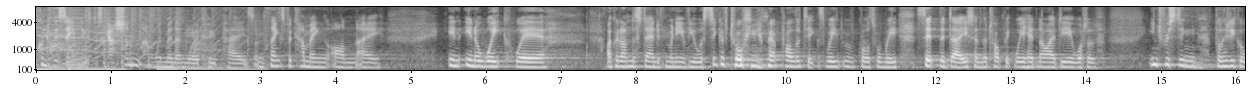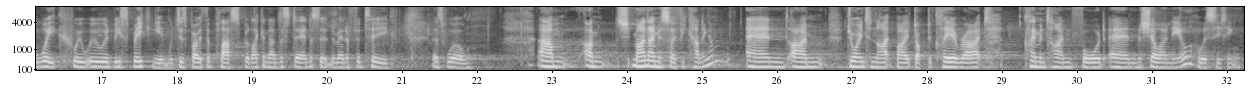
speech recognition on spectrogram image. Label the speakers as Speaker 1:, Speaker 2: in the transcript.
Speaker 1: welcome to this evening's discussion on women and work who pays, and thanks for coming on a in, in a week where I could understand if many of you were sick of talking about politics. We, of course, when we set the date and the topic, we had no idea what an interesting political week we, we would be speaking in, which is both a plus, but I can understand a certain amount of fatigue as well. Um, my name is Sophie Cunningham, and I'm joined tonight by Dr. Clare Wright, Clementine Ford, and Michele O'Neil, who are sitting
